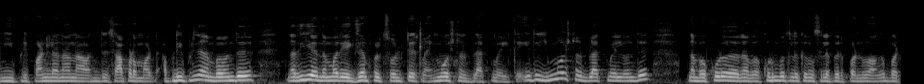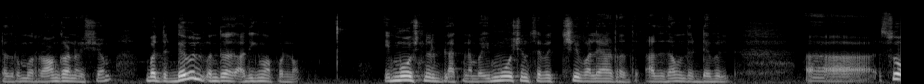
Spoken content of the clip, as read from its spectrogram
நீ இப்படி பண்ணலன்னா நான் வந்து சாப்பிட மாட்டேன். அப்படி இப்படி நம்ம வந்து நிறைய இந்த மாதிரி எக்ஸாம்பிள் சொல்லிட்டே இருக்கலாம். இமோஷனல் பிளாக்மெயிலுக்கு இது இமோஷனல் பிளாக்மெயில் வந்து நம்ம கூட நம்ம குடும்பத்தில் இருக்கிறவங்க சில பேர் பண்ணுவாங்க பட் அது ரொம்ப ராங்கான விஷயம். பட் டெவில் வந்து அது அதிகமாக பண்ணும். இமோஷ்னல் பிளாக் நம்ம இமோஷன்ஸை வச்சு விளையாடுறது. அதுதான் வந்து டெவில் ஸோ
